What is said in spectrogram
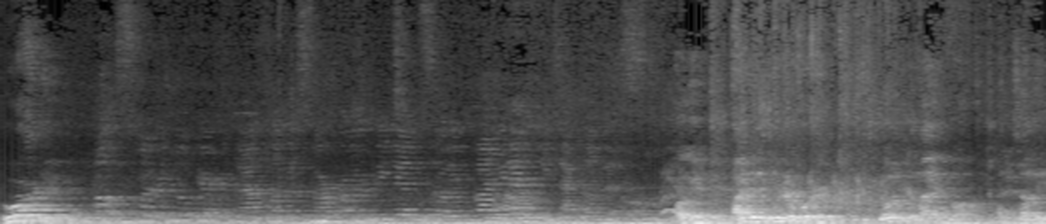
Who are you? Okay, I didn't hear a word. Go to the microphone and tell me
